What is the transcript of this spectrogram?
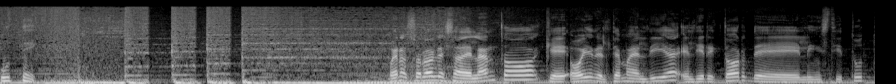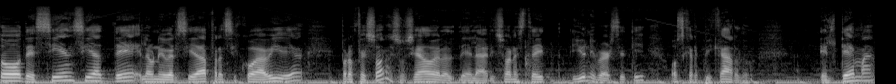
UTEC. Bueno, solo les adelanto que hoy en el tema del día, el director del Instituto de Ciencias de la Universidad Francisco Gavidia, profesor asociado de la, Arizona State University, Oscar Picardo. El tema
